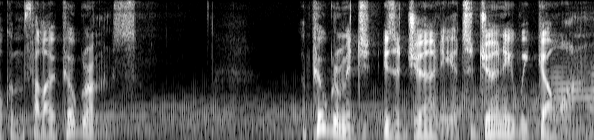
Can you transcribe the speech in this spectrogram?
Welcome, fellow pilgrims. A pilgrimage is a journey, it's a journey we go on.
